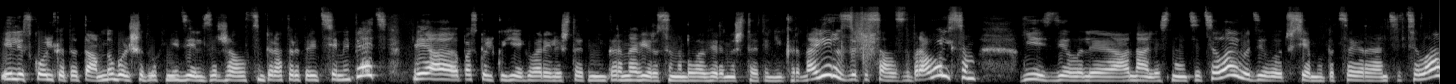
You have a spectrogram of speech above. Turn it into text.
или сколько-то там, ну, больше двух недель держалась температура 37,5. И поскольку ей говорили, что это не коронавирус, она была уверена, что это не коронавирус, записалась добровольцем. Ей сделали анализ на антитела, его делают всем и ПЦР, и антитела.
